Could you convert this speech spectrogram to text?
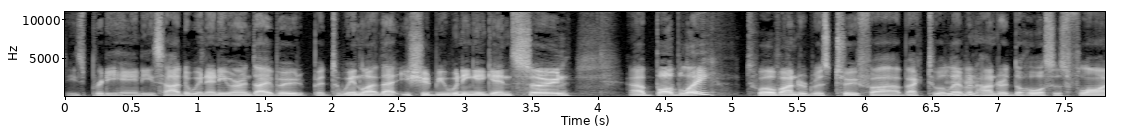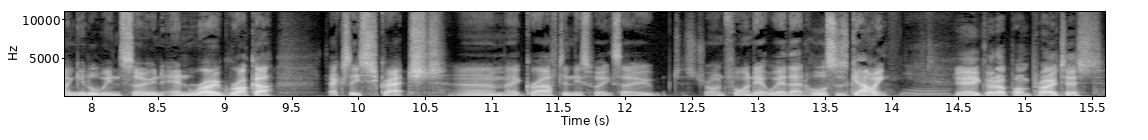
He's pretty handy. He's hard to win anywhere in debut, but to win like that, you should be winning again soon. Uh, Bob Lee, 1200 was too far. Back to 1100. The horse is flying. It'll win soon. And Rogue Rocker, actually scratched um, at Grafton this week. So just try and find out where that horse is going. Yeah. Yeah, he got up on protest.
